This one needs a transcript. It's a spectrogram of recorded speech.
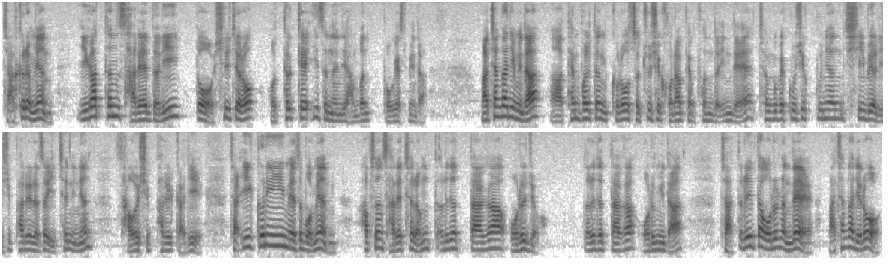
자, 그러면 이 같은 사례들이 또 실제로 어떻게 있었는지 한번 보겠습니다. 마찬가지입니다. 어, 템플턴 Growth 주식 혼합형 펀드인데 1999년 12월 28일에서 2002년 4월 18일까지 자, 이 그림에서 보면 앞선 사례처럼 떨어졌다가 오르죠. 떨어졌다가 오릅니다. 자, 떨어졌다 오르는데 마찬가지로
